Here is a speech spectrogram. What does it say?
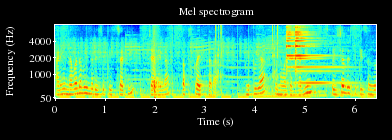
आणि नवनवीन रेसिपीजसाठी चॅनेलला सबस्क्राईब करा. भेटूया पुन्हा माझ्या नवीन स्पेशल रेसिपीसह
